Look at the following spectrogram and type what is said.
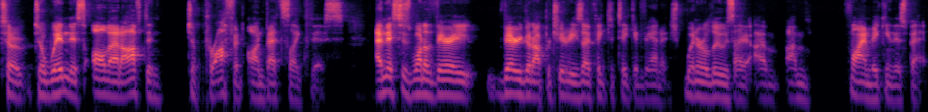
to to win this all that often to profit on bets like this. And this is one of the very very good opportunities I think to take advantage. Win or lose, I, I'm I'm fine making this bet.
